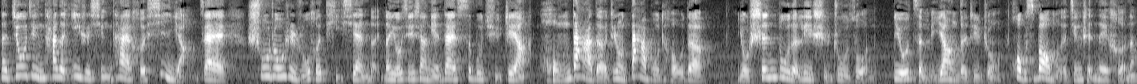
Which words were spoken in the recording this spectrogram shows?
那究竟他的意识形态和信仰在书中是如何体现的？那尤其像年代四部曲这样宏大的这种大部头的。有深度的历史著作，又有怎么样的这种霍布斯鲍姆的精神内核呢？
